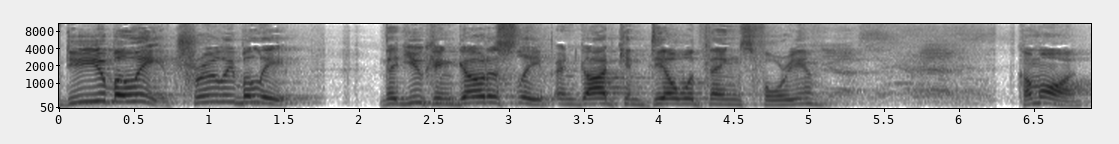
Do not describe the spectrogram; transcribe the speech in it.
Do you believe, truly believe, that you can go to sleep and God can deal with things for you? Come on.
